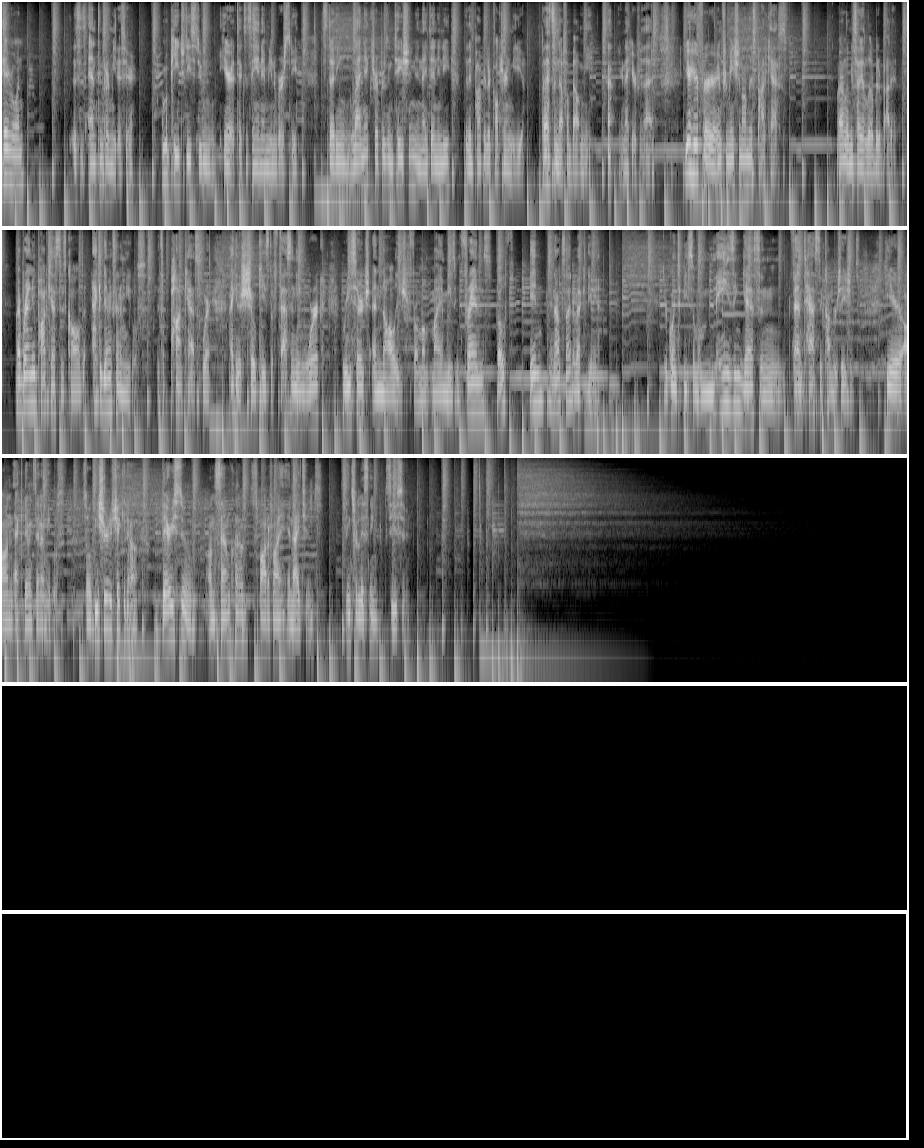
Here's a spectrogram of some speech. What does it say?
Hey everyone, this is Anthony Ramirez here. I'm a PhD student here at Texas A&M University, studying Latinx representation and identity within popular culture and media. But that's enough about me. You're not here for that. You're here for information on this podcast. Well, let me tell you a little bit about it. My brand new podcast is called Academics and Amigos. It's a podcast where I get to showcase the fascinating work, research, and knowledge from my amazing friends, both in and outside of academia. There are going to be some amazing guests and fantastic conversations here on Academics and Amigos. So be sure to check it out very soon on SoundCloud, Spotify, and iTunes. Thanks for listening. See you soon.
